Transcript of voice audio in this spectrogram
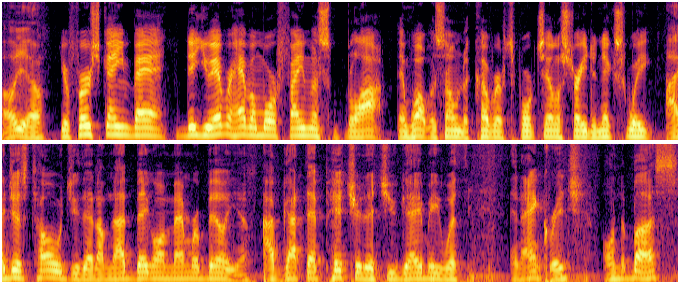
Oh, yeah. Your first game back, did you ever have a more famous block than what was on the cover of Sports Illustrated next week? I just told you that I'm not big on memorabilia. I've got that picture that you gave me with in Anchorage on the bus,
